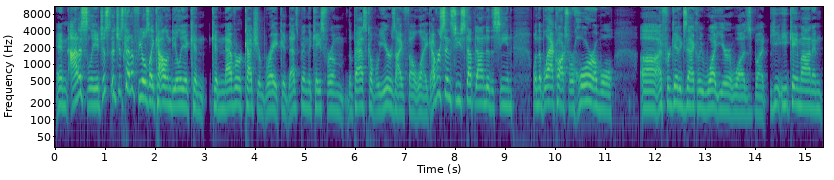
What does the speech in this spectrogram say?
and honestly, it just it just kind of feels like Collin Delia can can never catch a break. That's been the case for him the past couple years. I've felt like ever since he stepped onto the scene when the Blackhawks were horrible. Uh, I forget exactly what year it was, but he he came on and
